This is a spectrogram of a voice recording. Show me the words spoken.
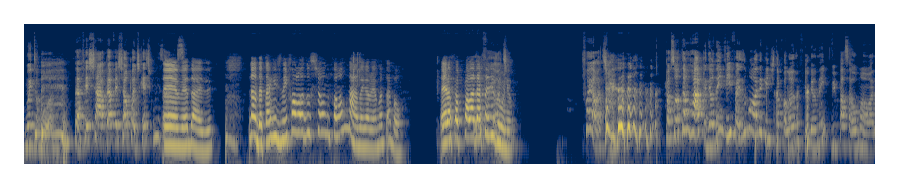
Muito boa. Pra fechar, pra fechar o podcast com risadas. É verdade. Não, que a gente nem falou do show, não falamos nada, Gabriel, mas tá bom. Era só pra falar da Sandy. Júnior. Foi ótimo. Passou tão rápido, eu nem vi. Faz uma hora que a gente tá falando, filho. Eu nem vi passar uma hora.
